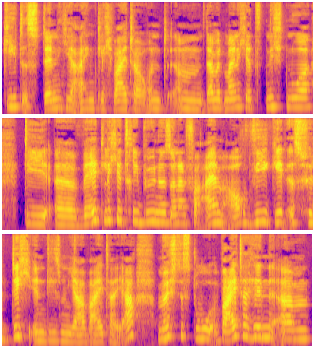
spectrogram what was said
geht es denn hier eigentlich weiter? Und ähm, damit meine ich jetzt nicht nur die äh, weltliche Tribüne, sondern vor allem auch, wie geht es für dich in diesem Jahr weiter? Ja, möchtest du weiterhin ähm,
